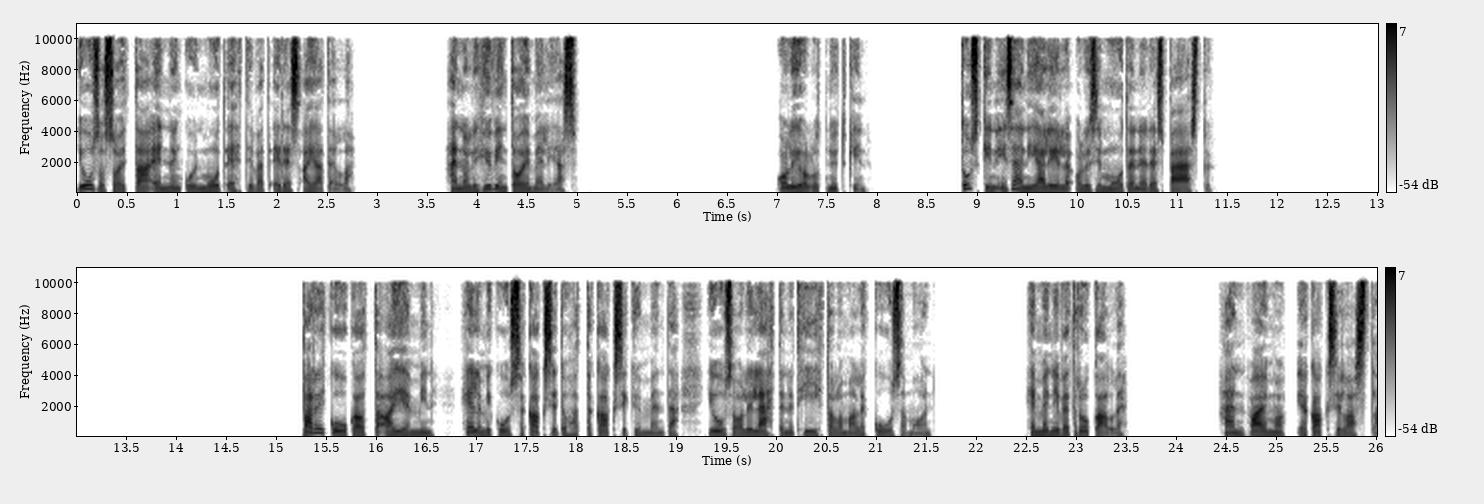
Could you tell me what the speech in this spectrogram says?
Juuso soittaa ennen kuin muut ehtivät edes ajatella. Hän oli hyvin toimelias. Oli ollut nytkin. Tuskin isän jäljille olisi muuten edes päästy. Pari kuukautta aiemmin, helmikuussa 2020, Juuso oli lähtenyt hiihtolomalle Kuusamoon. He menivät rukalle. Hän, vaimo ja kaksi lasta.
